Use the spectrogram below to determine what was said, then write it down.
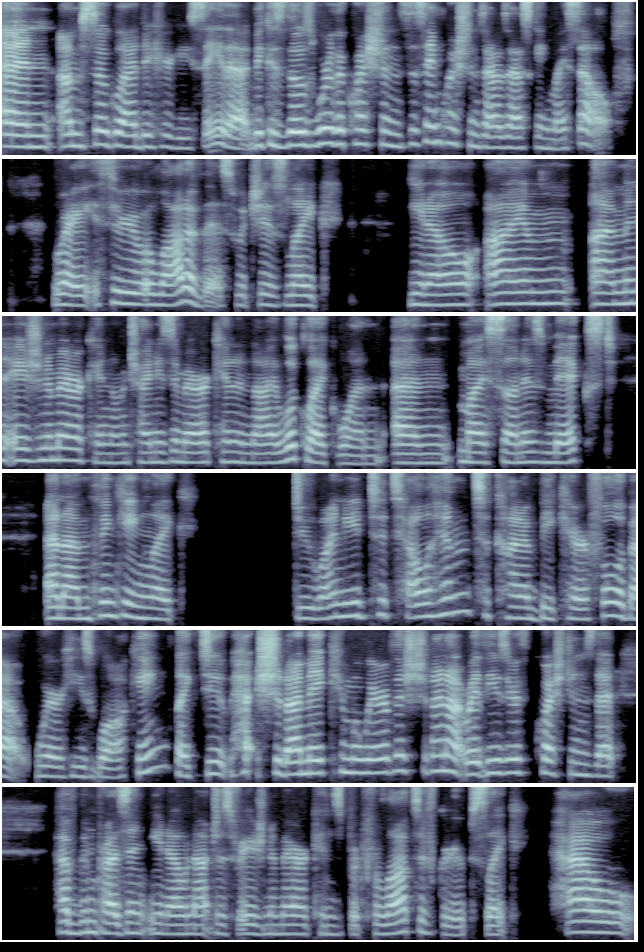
And I'm so glad to hear you say that because those were the questions, the same questions I was asking myself right through a lot of this which is like you know i'm i'm an asian american i'm a chinese american and i look like one and my son is mixed and i'm thinking like do i need to tell him to kind of be careful about where he's walking? Like do should i make him aware of this? Should i not? Right these are questions that have been present you know not just for asian americans but for lots of groups like how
